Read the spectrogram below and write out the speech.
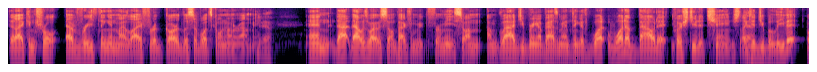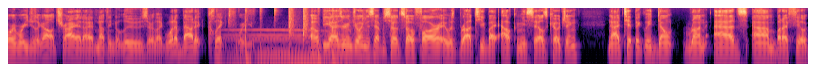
that I control everything in my life, regardless of what's going on around me Yeah. And that that was why it was so impactful for me, for me. So I'm I'm glad you bring up As a Man Thinketh. What what about it pushed you to change? Like, Yeah. did you believe it, or were you just like, oh, I'll try it. I have nothing to lose, or like, what about it clicked for you? I hope you guys are enjoying this episode so far. It was brought to you by Alchemy Sales Coaching. Now, I typically don't run ads, um, but I feel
